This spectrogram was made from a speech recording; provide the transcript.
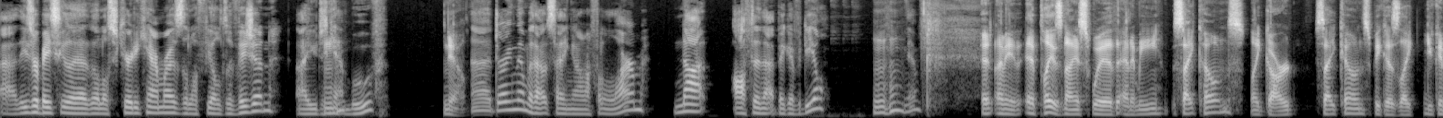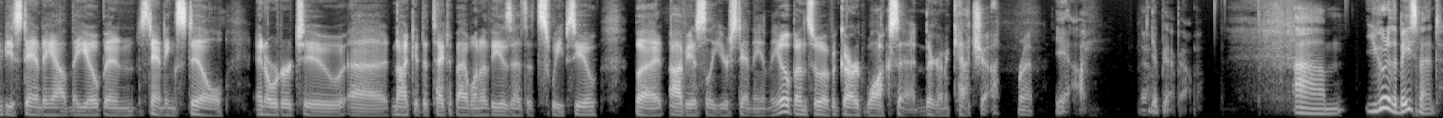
uh, these are basically like little security cameras little fields of vision uh, you just can't move Yeah. uh, during them without setting off an alarm not often that big of a deal Mm-hmm. Yeah. It, I mean, it plays nice with enemy sight cones, like guard sight cones, because like you can be standing out in the open, standing still, in order to uh, not get detected by one of these as it sweeps you. But obviously, you're standing in the open, so if a guard walks in, they're going to catch you. Right. yeah, Yeah. yep yep yep um, you go to the basement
